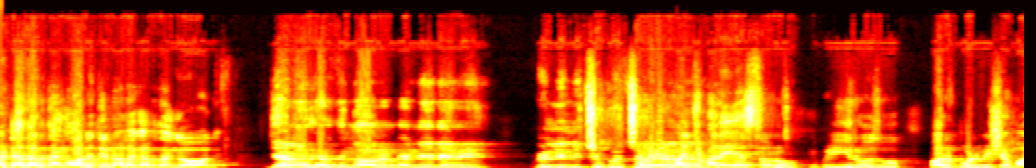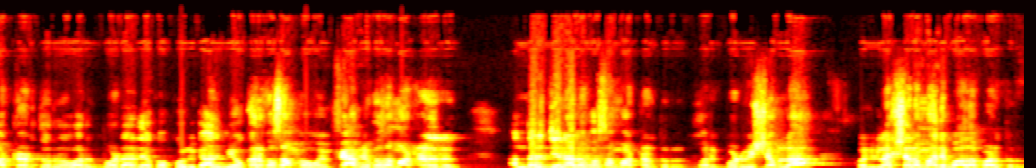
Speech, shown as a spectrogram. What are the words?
అంటే అది అర్థం కావాలి జనాలకు అర్థం కావాలి. జనాలకు అర్థం కావాలంటే నేనేమి వెళ్ళి నిత్య కూర్చొని మంచి పని చేస్తారు ఇప్పుడు ఈ రోజు వర్క్ బోర్డ్ విషయం మాట్లాడుతున్నారు వర్క్ బోర్డ్ అనేది ఒక కొలికి అది మీ ఒక్కరి కోసం ఫ్యామిలీ కోసం మాట్లాడలేదు. అందరు జనాల కోసం మాట్లాడుతారు వర్క్ బోర్డ్ విషయంలో కొన్ని లక్షల మంది బాధపడతారు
